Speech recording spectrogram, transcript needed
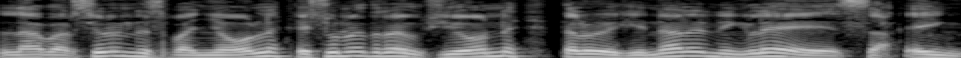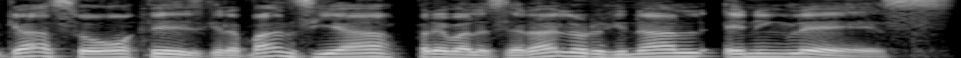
La versión en español es una traducción del original en inglés. En caso de discrepancia, prevalecerá el original en inglés.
